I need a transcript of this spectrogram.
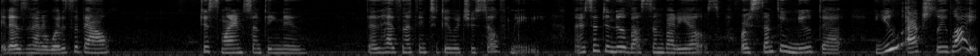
It doesn't matter what it's about. Just learn something new that has nothing to do with yourself, maybe. Learn something new about somebody else or something new that you actually like.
